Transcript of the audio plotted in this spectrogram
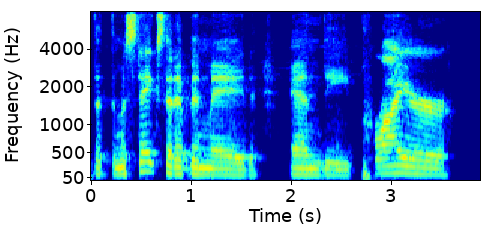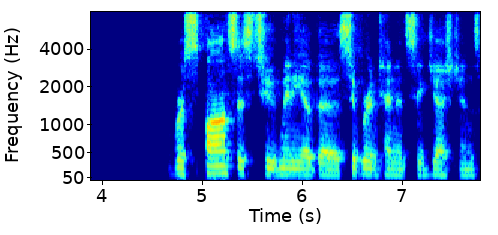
that the mistakes that have been made and the prior responses to many of the superintendent's suggestions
